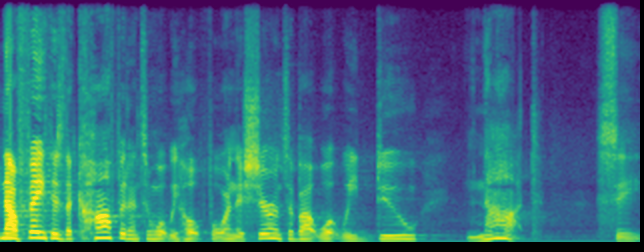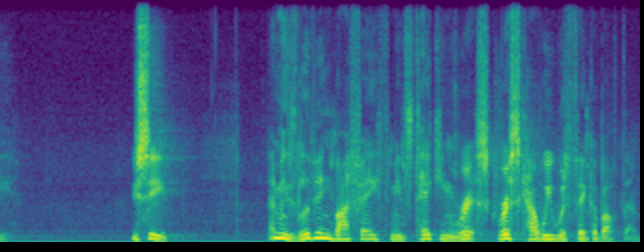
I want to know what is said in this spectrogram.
"Now faith is the confidence in what we hope for and the assurance about what we do not see." You see, that means living by faith means taking risk, risk how we would think about them.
